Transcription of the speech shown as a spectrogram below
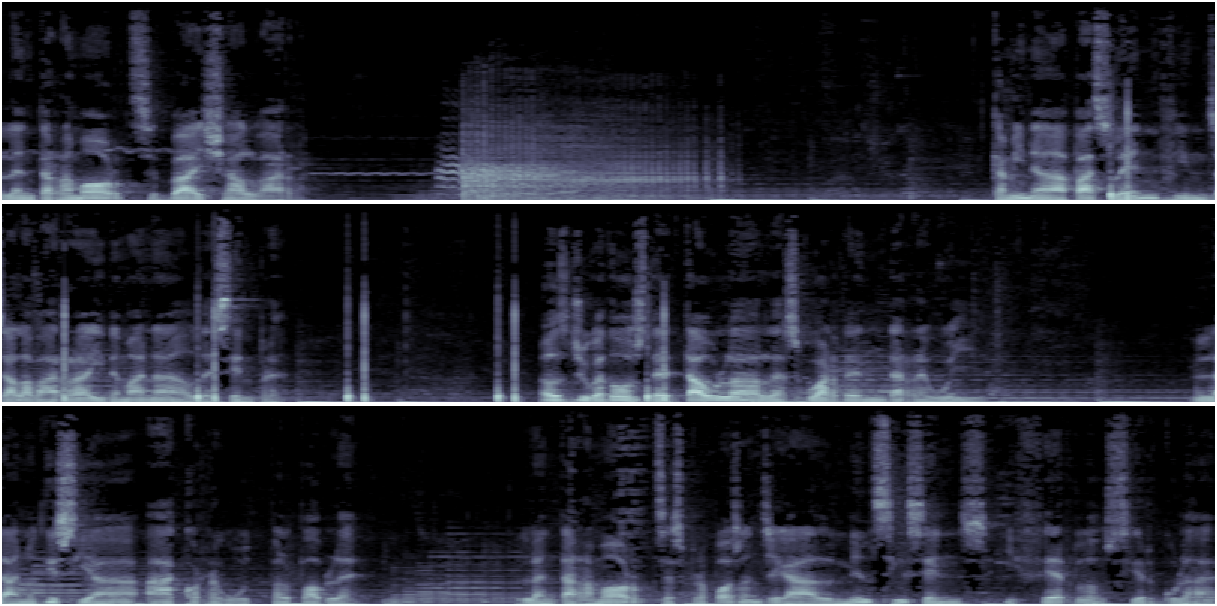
l'enterramorts baixa al bar. Camina a pas lent fins a la barra i demana el de sempre. Els jugadors de taula les guarden de reull. La notícia ha corregut pel poble. L'enterramorts es proposa engegar el 1500 i fer-lo circular.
